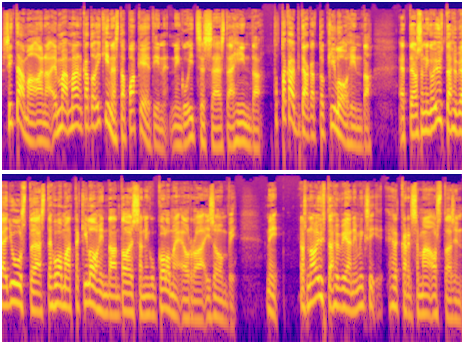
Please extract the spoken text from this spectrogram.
sitä mä aina, en mä, mä en katso ikinä sitä paketin niin kuin itsessään sitä hintaa. Totta kai pitää katsoa kilohinta. Että jos on niin yhtä hyviä juustoja ja sitten huomaa, että kilohinta on toissa niin kuin kolme euroa isompi, niin jos ne on yhtä hyviä, niin miksi helkkarissa mä ostaisin?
